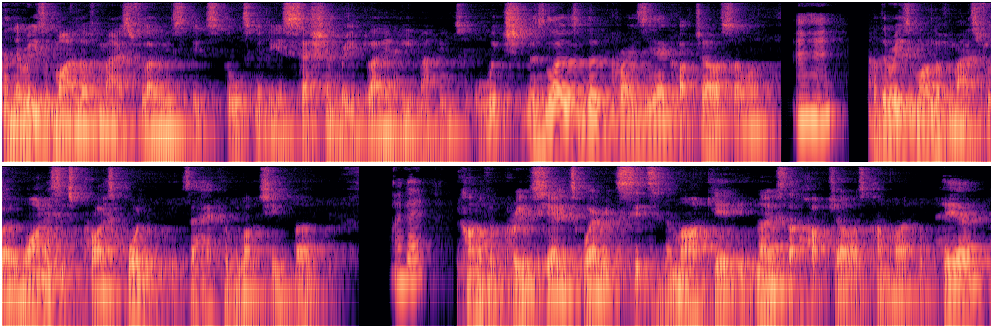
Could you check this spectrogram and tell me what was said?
And the reason why I love Mouseflow is it's ultimately a session replay and heat mapping tool, which there's loads of them, Crazy Egg, Hotjar, so on. Mm-hmm. But the reason why I love Mouseflow, one is its price point. It's a heck of a lot cheaper. Okay. kind of appreciates where it sits in the market. It knows that Hotjar is kind of like peer.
